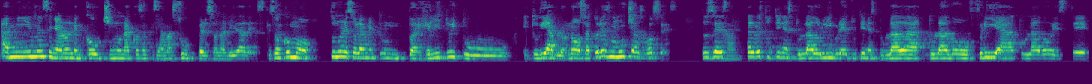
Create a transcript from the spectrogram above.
a mí me enseñaron en coaching una cosa que se llama subpersonalidades, que son como, tú no eres solamente un, tu angelito y tu, y tu diablo, no, o sea, tú eres muchas voces. Entonces, tal vez tú tienes tu lado libre, tú tienes tu lado, tu lado fría, tu lado este,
